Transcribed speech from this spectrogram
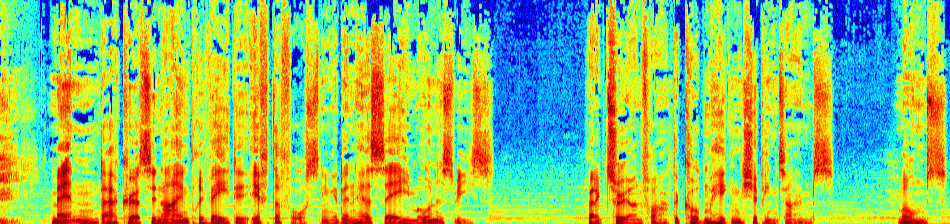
Manden, der har kørt sin egen private efterforskning af den her sag i månedsvis. Redaktøren fra The Copenhagen Shipping Times, Mogens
